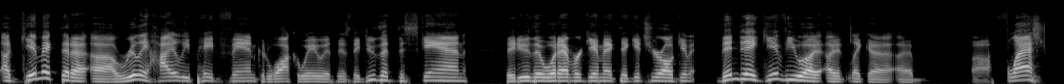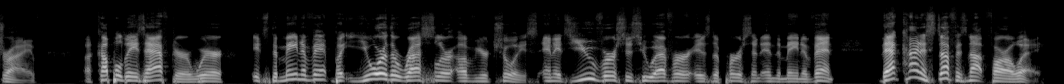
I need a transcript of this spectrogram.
a gimmick that a, a really highly paid fan could walk away with is they do the the scan, they do the whatever gimmick, they get your all gimmick, then they give you a, a like a, a flash drive a couple days after where it's the main event, but you're the wrestler of your choice, and it's you versus whoever is the person in the main event. That kind of stuff is not far away.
